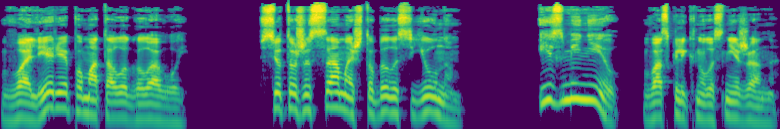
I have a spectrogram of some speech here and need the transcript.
Валерия помотала головой. Все то же самое, что было с Юном. «Изменил!» — воскликнула Снежана.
